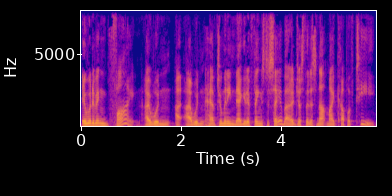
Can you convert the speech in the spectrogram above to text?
it would have been fine. I wouldn't I, I, wouldn't have too many negative things to say about it, just that it's not my cup of tea.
